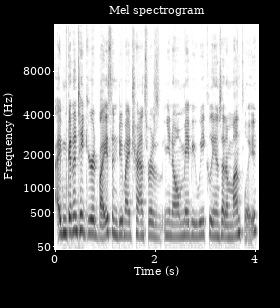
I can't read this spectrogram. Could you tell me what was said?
I'm gonna take your advice and do my transfers you know maybe weekly instead of monthly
